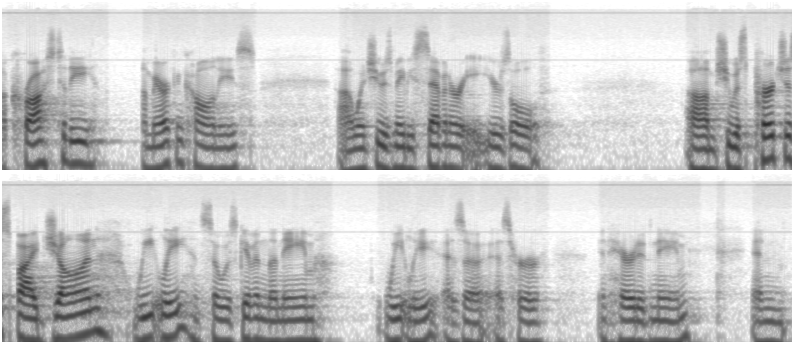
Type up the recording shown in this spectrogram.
across to the American colonies uh, when she was maybe seven or eight years old. Um, she was purchased by John Wheatley, and so was given the name Wheatley as, a, as her inherited name. And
